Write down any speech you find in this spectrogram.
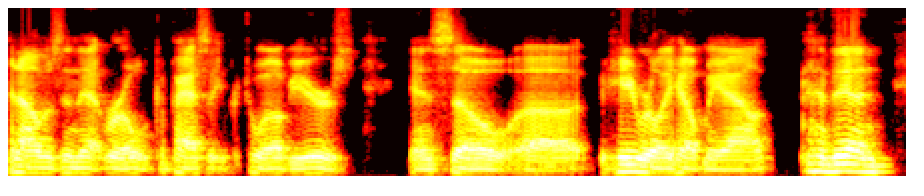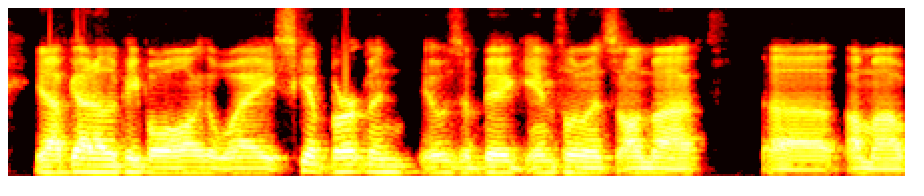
and I was in that role capacity for 12 years. And so uh, he really helped me out. And then, you know, I've got other people along the way. Skip Bertman, it was a big influence on my uh, on my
